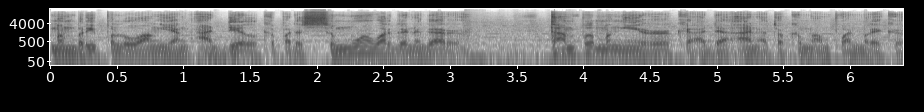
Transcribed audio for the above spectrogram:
memberi peluang yang adil kepada semua warga negara tanpa mengira keadaan atau kemampuan mereka.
